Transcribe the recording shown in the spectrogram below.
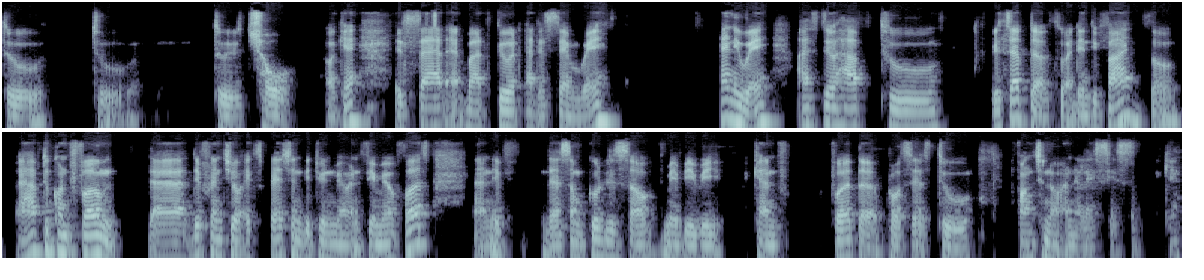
to, to, to show, okay? It's sad but good at the same way. Anyway, I still have two receptors to identify. So I have to confirm the differential expression between male and female first. And if there's some good result, maybe we can further process to functional analysis. Okay.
